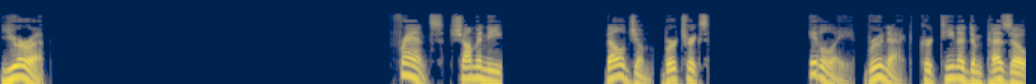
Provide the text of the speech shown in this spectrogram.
Europe France, Chamonix Belgium, Bertrix Italy, Bruneck, Cortina d'Ampezzo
